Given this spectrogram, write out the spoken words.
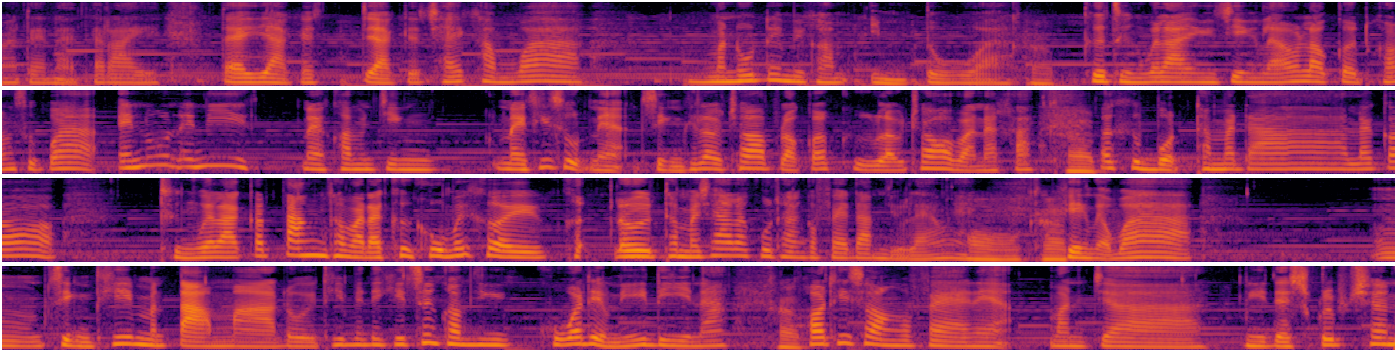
มาแต่ไหนแต่ไร แต่อยากจะอยากจะใช้คำว่ามนุษย์เนี่ยมีความอิ่มตัวครับคือถึงเวลาจริง ๆ แล้วเราเกิดความรู้สึกว่าไอ้นู่นไอ้นี่ในความเป็นจริงในที่สุดเนี่ยสิ่งที่เราชอบเราก็คือเราชอบอะนะคะครับก็คือบทธรรมดาแล้วก็ ถึงเวลาก็ตั้งธรรมดาคือครูไม่เคยโดยธรรมชาติแล้วครูทานกาแฟดำอยู่แล้วไงอ๋อครับเพียงแต่ว่าอืม สิ่งที่มันตามมาโดยที่ไม่ได้คิด ซึ่งความจริงครูว่าเดี๋ยวนี้ดีนะครับเพราะที่ซองกาแฟเนี่ยมันจะมี description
